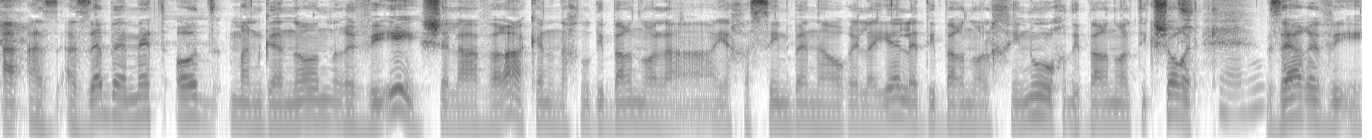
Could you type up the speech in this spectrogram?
אז, אז זה באמת עוד מנגנון רביעי של העברה, כן, אנחנו דיברנו על היחסים בין ההורה לילד, דיברנו על חינוך, דיברנו על תקשורת, כן. זה הרביעי.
